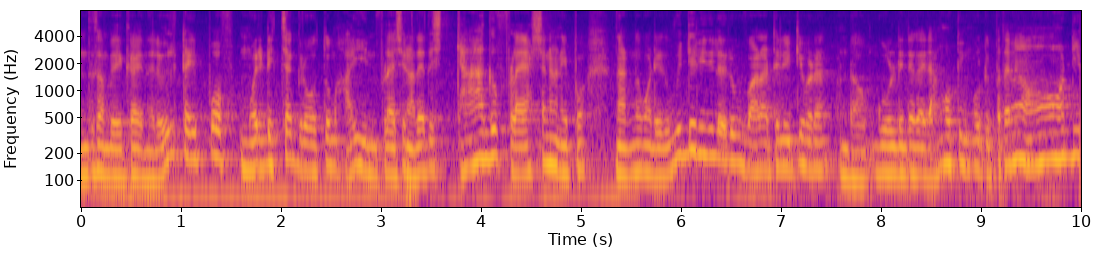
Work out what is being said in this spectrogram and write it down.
എന്ത് സംഭവിക്കുക എന്നല്ല ഒരു ടൈപ്പ് ഓഫ് മുരടിച്ച ഗ്രോത്തും ഹൈ ഇൻഫ്ലേഷൻ അതായത് സ്റ്റാഗ് ഫ്ലാഷനാണ് ഇപ്പോൾ നടന്നുകൊണ്ടിരിക്കുന്നത്. വലിയ രീതിയിലൊരു വളട്ടിലിറ്റി ഇവിടെ ഉണ്ടാവും. ഗോൾഡിന്റെ കാര്യം. അങ്ങോട്ടും ഇങ്ങോട്ടും. ഇപ്പോൾ തന്നെ ആടി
